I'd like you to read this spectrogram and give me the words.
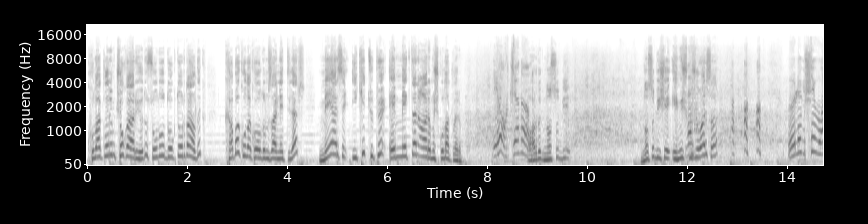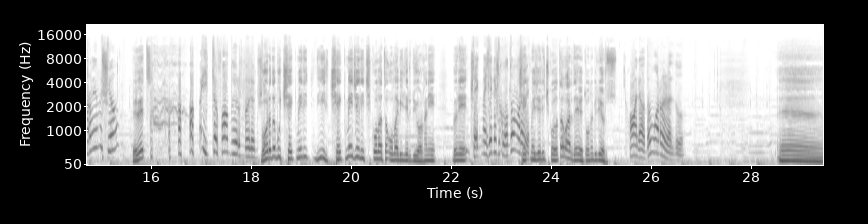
kulaklarım çok ağrıyordu. Soluğu doktorda aldık. Kaba kulak oldum zannettiler. Meğerse iki tüpü emmekten ağrımış kulaklarım. Yok canım. Artık nasıl bir nasıl bir şey emiş gücü varsa Öyle bir şey var mıymış ya? evet. İlk defa duyuyorum böyle bir şey. Bu arada bu çekmeli değil çekmeceli çikolata olabilir diyor. Hani böyle Çekmeceli çikolata var evet. çekmeceli çikolata vardı evet onu biliyoruz. Hala da var herhalde o. Ee,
